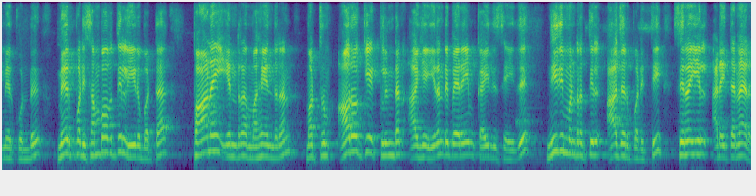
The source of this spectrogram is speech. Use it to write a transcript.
மேற்கொண்டு மேற்படி சம்பவத்தில் ஈடுபட்ட பானை என்ற மகேந்திரன் மற்றும் ஆரோக்கிய கிளிண்டன் ஆகிய இரண்டு பேரையும் கைது செய்து நீதிமன்றத்தில் ஆஜர்படுத்தி சிறையில் அடைத்தனர்.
